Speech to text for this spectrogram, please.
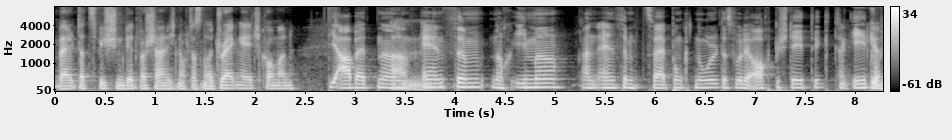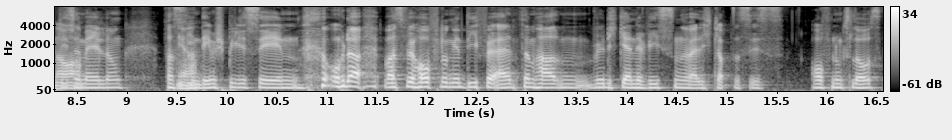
weil dazwischen wird wahrscheinlich noch das neue Dragon Age kommen. Die arbeiten an ähm, Anthem noch immer, an Anthem 2.0, das wurde auch bestätigt, eh genau. durch diese Meldung. Was ja. sie in dem Spiel sehen oder was für Hoffnungen die für Anthem haben, würde ich gerne wissen, weil ich glaube, das ist hoffnungslos.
